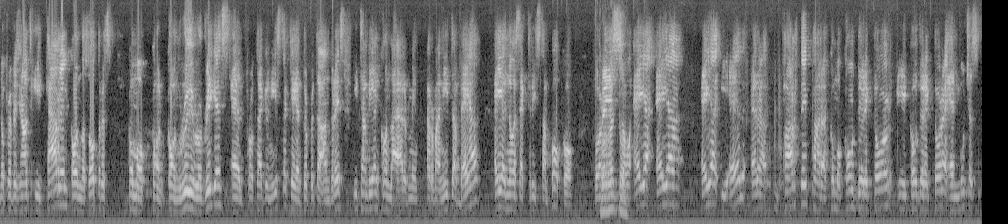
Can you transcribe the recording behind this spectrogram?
no profesionales, y Karen con los otros, como con, con Rudy Rodríguez, el protagonista que interpreta a Andrés, y también con la hermanita Bea. Ella no es actriz tampoco. Por Correcto. eso, ella, ella, ella y él era parte para como co-director y co-directora en muchas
